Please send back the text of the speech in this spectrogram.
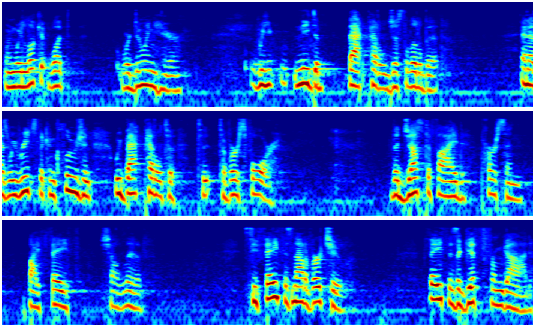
When we look at what we're doing here, we need to backpedal just a little bit. And as we reach the conclusion, we backpedal to, to, to verse 4. The justified person by faith shall live. See, faith is not a virtue, faith is a gift from God.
